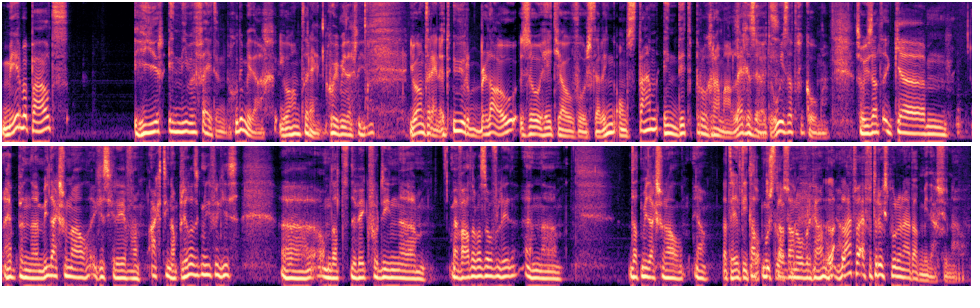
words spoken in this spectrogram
Meer bepaald hier in Nieuwe Feiten. Goedemiddag, Johan Terrein. Goedemiddag, lieve. Johan Terrein, het Uur Blauw, zo heet jouw voorstelling, ontstaan in dit programma. Leg eens uit, hoe is dat gekomen? Zo is dat. Ik uh, heb een uh, middagjournaal geschreven, 18 april als ik me niet vergis. Uh, omdat de week voordien ehm, mijn vader was overleden. En eh, dat middagjournaal, ja, dat, heeft hij dat moest daar dan over gaan. La, ja. Laten we even terugspoelen naar dat middagjournaal.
